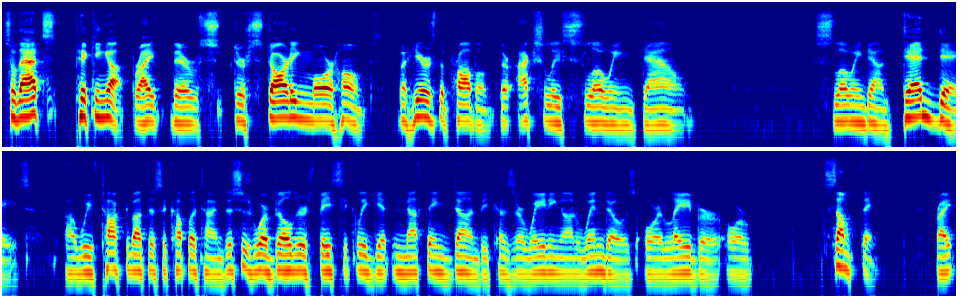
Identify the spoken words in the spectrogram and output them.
So that's picking up, right? They're, they're starting more homes. But here's the problem they're actually slowing down. Slowing down. Dead days uh, we've talked about this a couple of times. This is where builders basically get nothing done because they're waiting on windows or labor or something, right?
